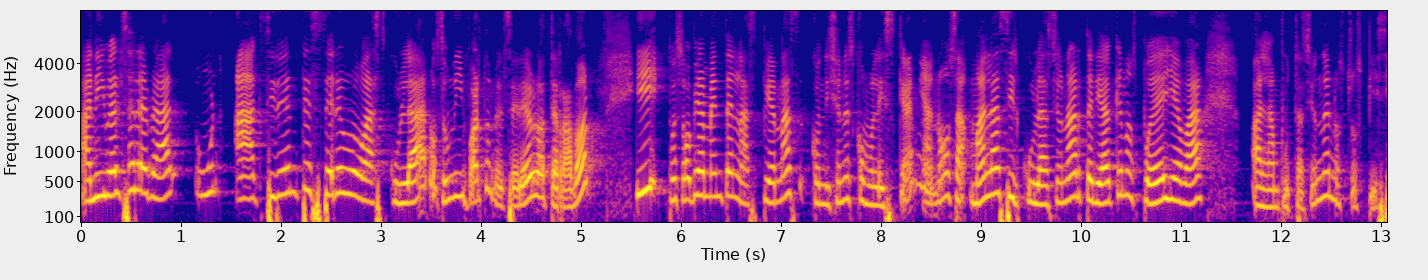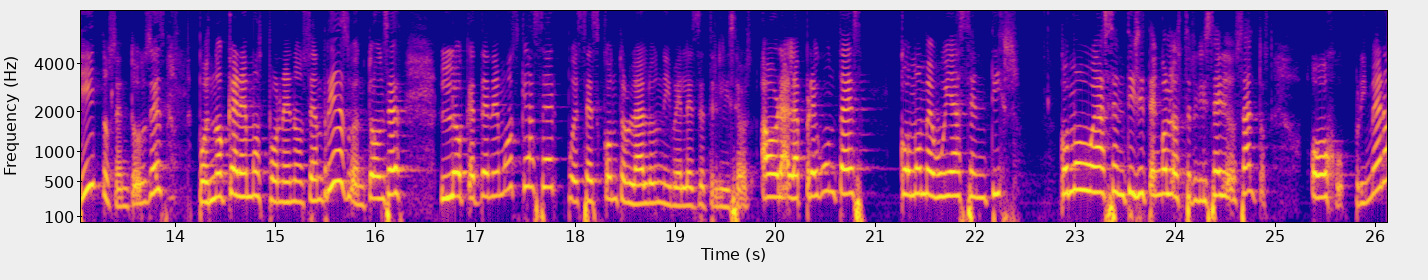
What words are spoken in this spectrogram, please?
a nivel cerebral, un accidente cerebrovascular, o sea, un infarto en el cerebro aterrador, y pues obviamente en las piernas, condiciones como la isquemia, ¿no? O sea, mala circulación arterial que nos puede llevar a la amputación de nuestros piecitos. Entonces, pues no queremos ponernos en riesgo. Entonces, lo que tenemos que hacer, pues es controlar los niveles de triglicéridos. Ahora, la pregunta es, ¿cómo me voy a sentir? ¿Cómo voy a sentir si tengo los triglicéridos altos? Ojo, primero,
